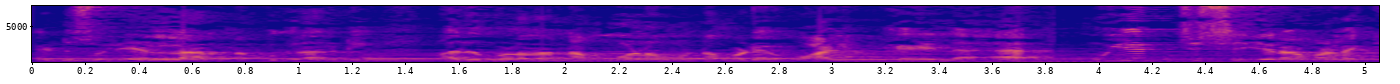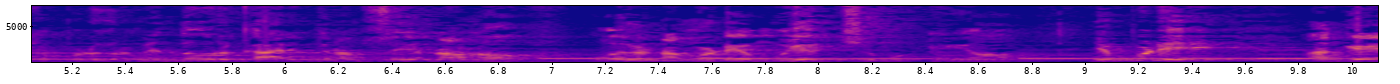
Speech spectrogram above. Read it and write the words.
என்று சொல்லி எல்லாரும் நம்புகிறார்கள். அது போலதான் நம்மளும் நம்முடைய வாழ்க்கையில முயற்சி செய்ய நாம் அழைக்கப்படுகிறோம். எந்த ஒரு காரியத்தை நாம் செய்யணும் முதல்ல நம்முடைய முயற்சி முக்கியம். எப்படி? அங்கே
